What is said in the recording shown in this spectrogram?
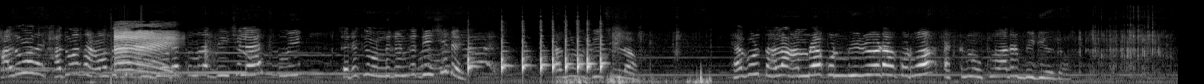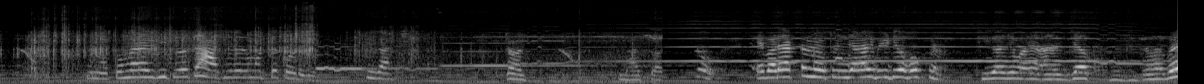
সাধু মাথায় সাধু আমাদের তোমরা দিয়েছিলে? তুমি সেটা কি অন্যজনকে দিয়েছিলে? গুরু দিয়েছিলাম। হ্যাঁ গুরু তাহলে আমরা কোন ভিডিওটা করব? একটা নতুন আমাদের ভিডিও দাও। না, তোমরা এই ভিডিওটা আজকের মধ্যে করবে ঠিক আছে। চল। ভাই চল। তো, এবারে একটা নতুন জায়গায় ভিডিও হোক না। ঠিক আছে মানে আরেক জায়গা খুঁজতে হবে।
